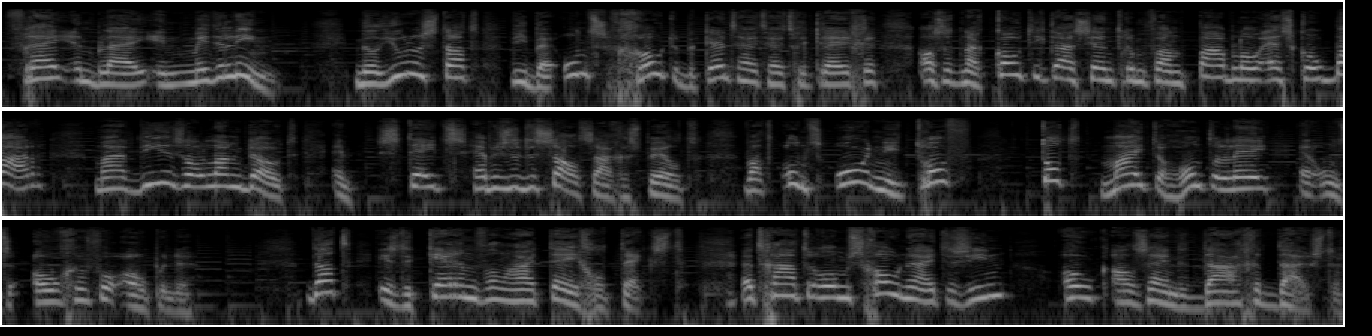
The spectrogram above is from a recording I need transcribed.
vrij en blij in Medellin. Miljoenenstad die bij ons grote bekendheid heeft gekregen als het narcotica-centrum van Pablo Escobar, maar die is al lang dood. En steeds hebben ze de salsa gespeeld. Wat ons oor niet trof, tot Maite Hontelee er onze ogen voor opende. Dat is de kern van haar tegeltekst. Het gaat erom schoonheid te zien, ook al zijn de dagen duister.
